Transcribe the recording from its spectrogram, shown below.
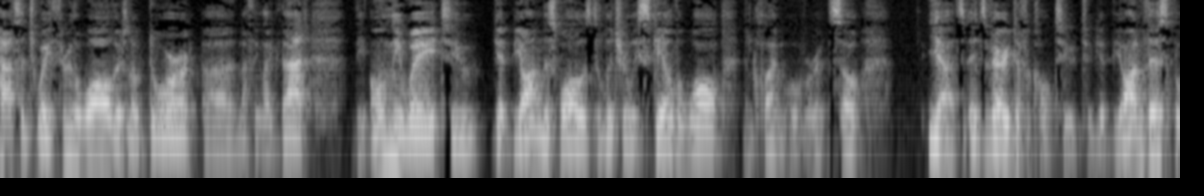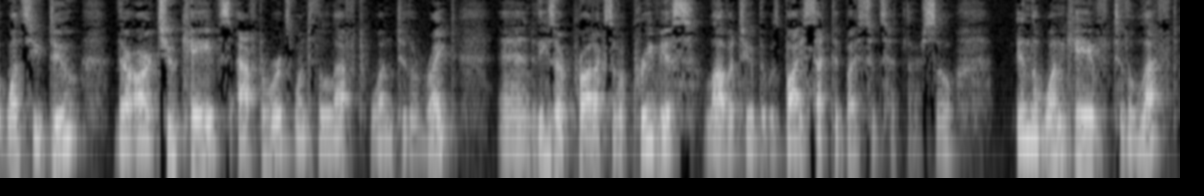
passageway through the wall. There's no door, uh, nothing like that. The only way to get beyond this wall is to literally scale the wall and climb over it. So, yeah, it's, it's very difficult to, to get beyond this. But once you do, there are two caves afterwards, one to the left, one to the right. And these are products of a previous lava tube that was bisected by Surtshellir. So, in the one cave to the left,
